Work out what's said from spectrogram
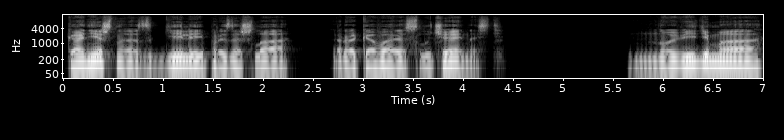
Конечно, с Гелией произошла роковая случайность. Но, видимо,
